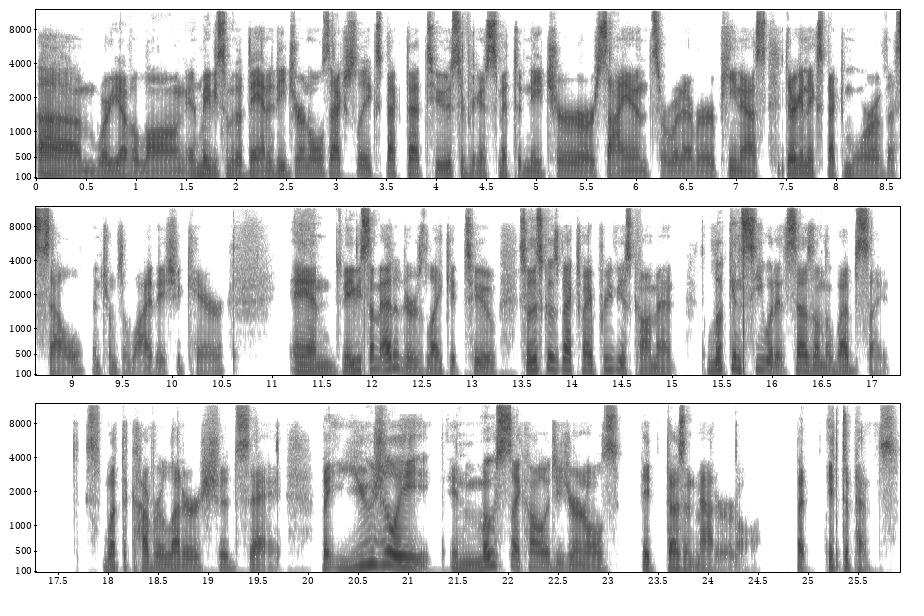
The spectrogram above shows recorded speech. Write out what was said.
um, where you have a long, and maybe some of the vanity journals actually expect that too. So if you're going to submit to Nature or Science or whatever, PNAS, they're going to expect more of a sell in terms of why they should care. And maybe some editors like it too. So this goes back to my previous comment. Look and see what it says on the website what the cover letter should say. But usually in most psychology journals, it doesn't matter at all, but it depends.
